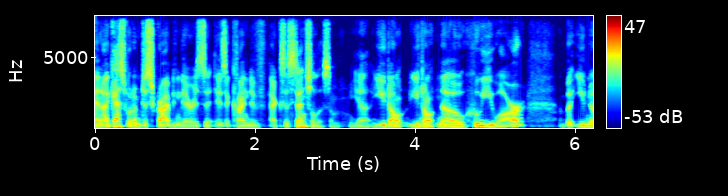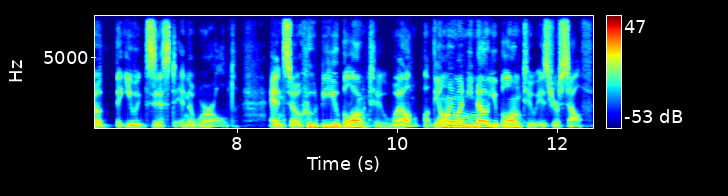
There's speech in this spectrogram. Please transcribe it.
And I guess what I'm describing there is a, is a kind of existentialism. Yeah, you don't you don't know who you are, but you know that you exist in the world. And so who do you belong to? Well, the only one you know you belong to is yourself.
